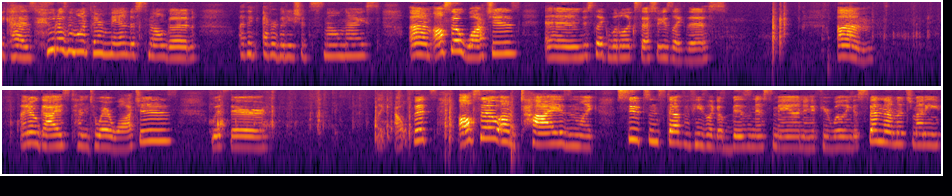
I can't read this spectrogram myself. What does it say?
because who doesn't want their man to smell good? I think everybody should smell nice. Um, also watches and just like little accessories like this. Um, I know guys tend to wear watches with their like outfits. Also, um, ties and like suits and stuff if he's like a businessman and if you're willing to spend that much money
